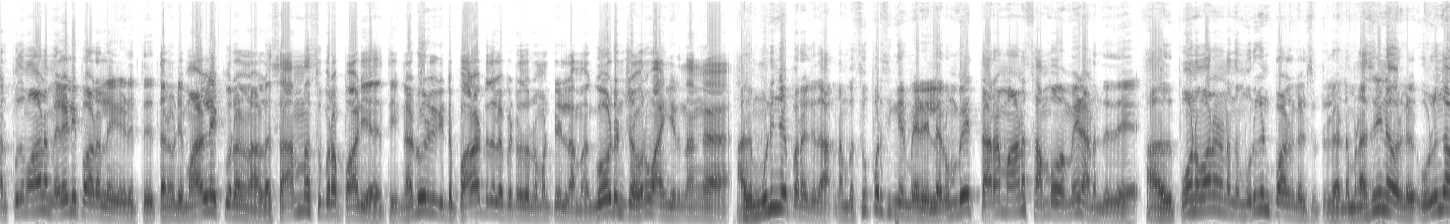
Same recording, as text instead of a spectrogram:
அற்புதமான மெலடி பாடலை எடுத்து தன்னுடைய மழலை குரல்னால செம்ம சூப்பரா பாடி அழுத்தி நடுவர்கிட்ட பாராட்டுதலை பெற்றதோட மட்டும் இல்லாமல் கோல்டன் ஷவரும் வாங்கியிருந்தாங்க. அது முடிஞ்ச பிறகுதான் நம்ம சூப்பர் சிங்கர் மேடையில் ரொம்பவே தரமான சம்பவமே நடந்தது. அது போன வாரம் நடந்த முருகன் பாடல்கள் சுற்றுல நம்ம நசரீன் அவர்கள் ஒழுங்கா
